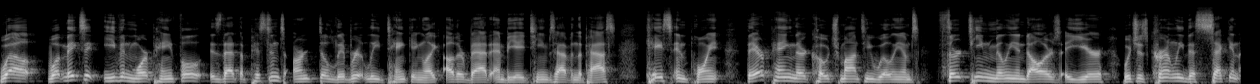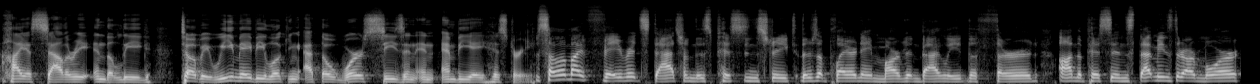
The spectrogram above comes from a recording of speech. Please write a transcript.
Well, what makes it even more painful is that the Pistons aren't deliberately tanking like other bad NBA teams have in the past. Case in point, they're paying their coach Monty Williams $13 million a year, which is currently the second highest salary in the league. Toby, we may be looking at the worst season in NBA history. Some of my favorite stats from this Pistons streak. There's a player named Marvin Bagley third on the Pistons. That means there are more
